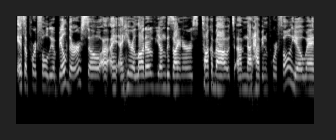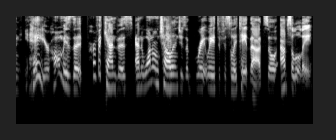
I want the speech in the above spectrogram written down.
it's a portfolio builder. So I, I hear a lot of young designers talk about um, not having a portfolio when, hey, your home is the perfect canvas and a one room challenge is a great way to facilitate that. So absolutely.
